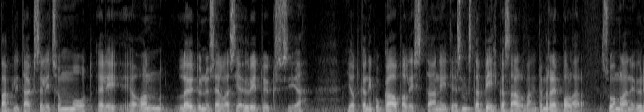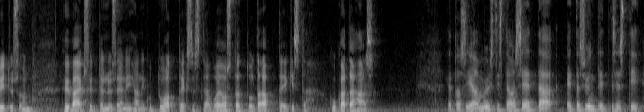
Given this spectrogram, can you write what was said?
paklitakselit sun muut. Eli on löytynyt sellaisia yrityksiä, jotka niin kaupallistaa niitä. Esimerkiksi tämä Pihkasalva, niin tämä Repolar, suomalainen yritys, on hyväksyttänyt sen ihan niin tuotteeksi. Sitä voi ostaa tuolta apteekista kuka tahansa. Ja tosiaan mystistä on se, että, että synteettisesti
